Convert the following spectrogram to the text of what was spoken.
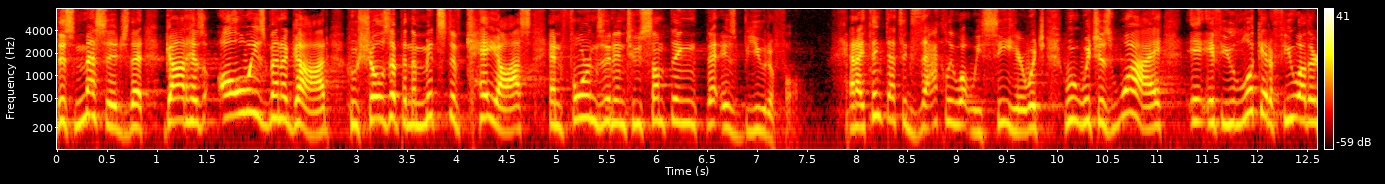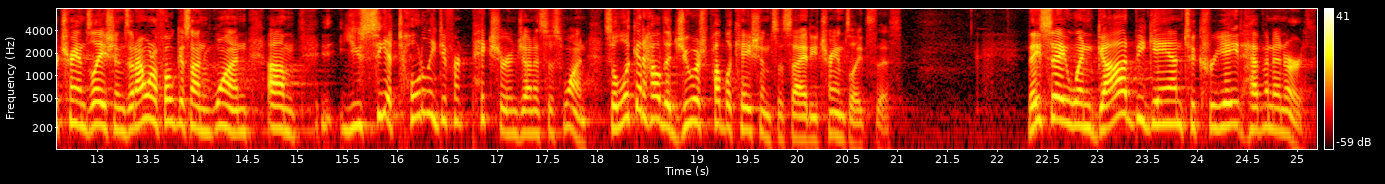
This message that God has always been a God who shows up in the midst of chaos and forms it into something that is beautiful. And I think that's exactly what we see here, which, which is why, if you look at a few other translations, and I want to focus on one, um, you see a totally different picture in Genesis 1. So look at how the Jewish Publication Society translates this. They say, when God began to create heaven and earth,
